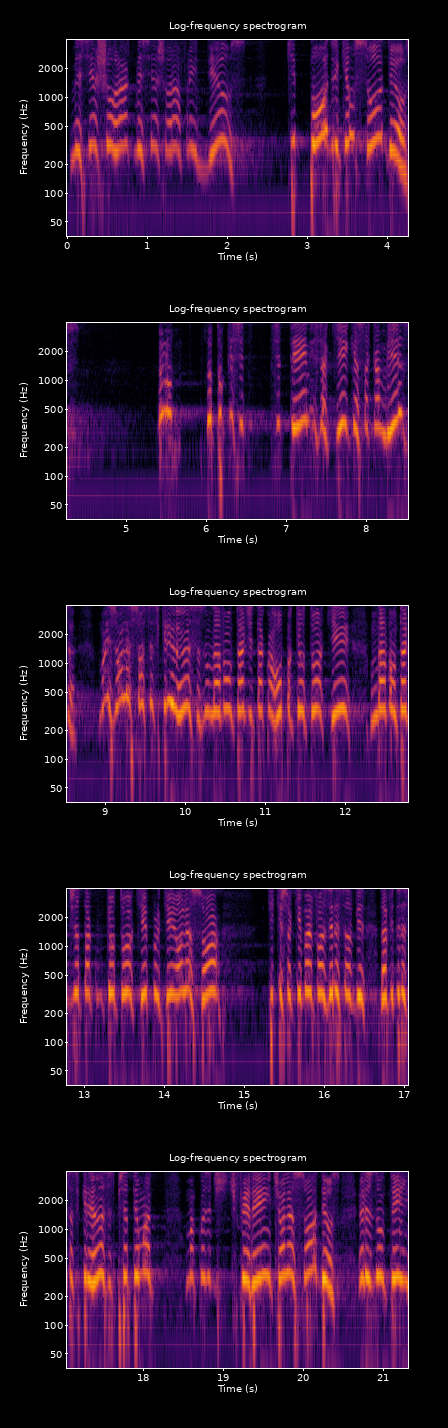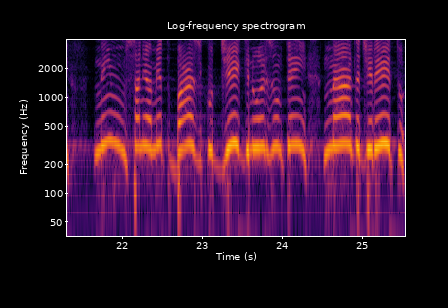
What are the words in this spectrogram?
Comecei a chorar, comecei a chorar. Falei, Deus, que podre que eu sou, Deus. Eu estou com esse, esse tênis aqui, com essa camisa. Mas olha só essas crianças, não dá vontade de estar com a roupa que eu estou aqui, não dá vontade de estar com o que eu estou aqui, porque olha só, o que, que isso aqui vai fazer essa, da vida dessas crianças? Precisa ter uma, uma coisa diferente. Olha só, Deus, eles não têm nenhum saneamento básico digno, eles não têm nada direito,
